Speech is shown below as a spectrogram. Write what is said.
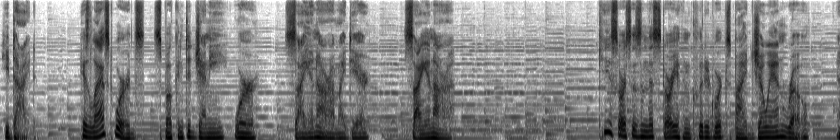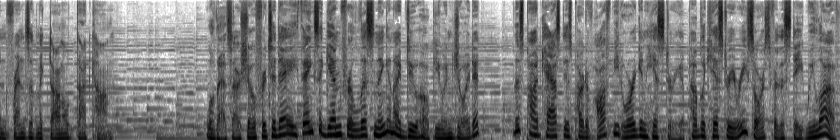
he died. His last words, spoken to Jenny, were, Sayonara, my dear. Sayonara. Key sources in this story have included works by Jo Ann Roe and friendsofmacdonald.com. Well, that's our show for today. Thanks again for listening, and I do hope you enjoyed it. This podcast is part of Offbeat Oregon History, a public history resource for the state we love.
